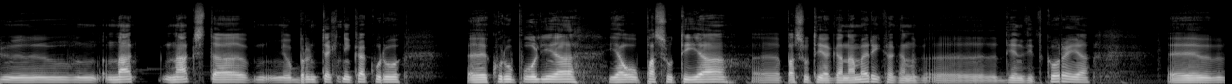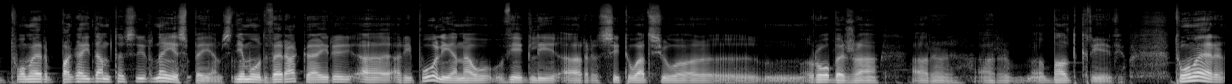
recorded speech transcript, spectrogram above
nāk, nāks tā bruņtehnika, kuru, e, kuru Polija jau pasūtīja, e, pasūtīja gan Amerika, gan Dienvidkoreja. Uh, Tomēr pagaidām tas ir neiespējams, ņemot vērā, ka ir, arī Polija nav viegli ar situāciju ar, robežā ar, ar Baltkrieviju. Tomēr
